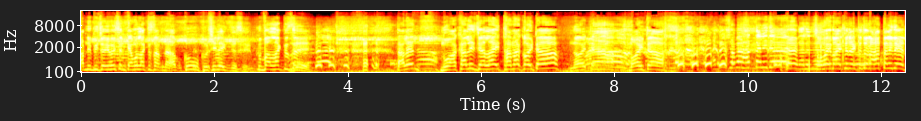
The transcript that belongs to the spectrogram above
আপনি বিজয়ী হয়েছেন কেমন লাগতেছে আপনার? খুব খুশি লাগতেছে। খুব ভালো লাগতেছে। তাহলে নোয়াখালী জেলায় থানা কয়টা? নয়টা। নয়টা। সবাই হাততালি দেন। সবাই ভাইদের একটু জোরে হাততালি দেন।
